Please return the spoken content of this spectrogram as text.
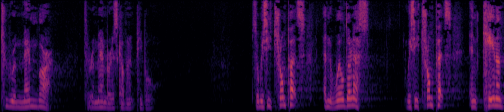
to remember, to remember his covenant people. So we see trumpets in the wilderness. We see trumpets in Canaan.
